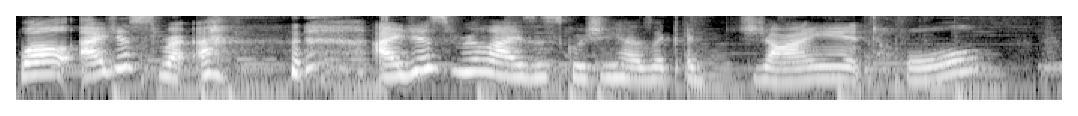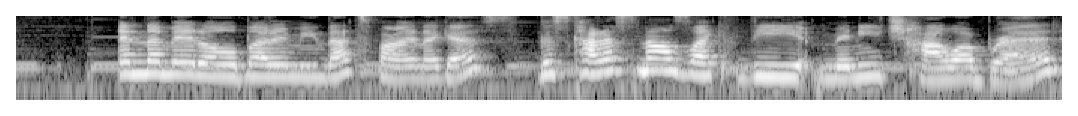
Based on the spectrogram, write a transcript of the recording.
Well, I just I just realized the squishy has like a giant hole in the middle, but I mean, that's fine, I guess. This kind of smells like the mini chowa bread.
